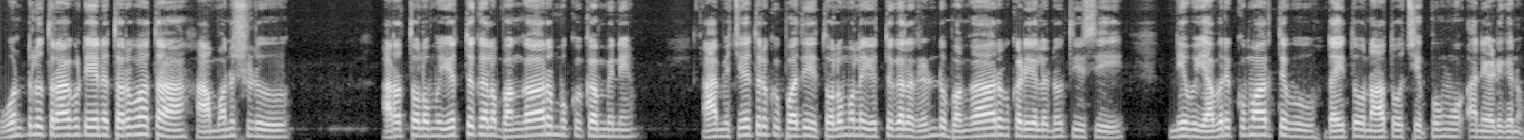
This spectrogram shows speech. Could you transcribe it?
ఒంటులు త్రాగుటైన తరువాత ఆ మనుషుడు అరతులము ఎత్తుగల బంగారు ముక్కు కమ్మిని ఆమె చేతులకు పది తులముల ఎత్తుగల రెండు బంగారు కడియలను తీసి నీవు ఎవరి కుమార్తెవు? దయతో నాతో చెప్పుము అని అడిగాను.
